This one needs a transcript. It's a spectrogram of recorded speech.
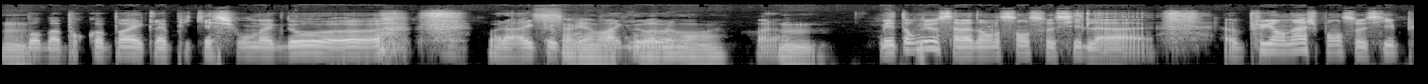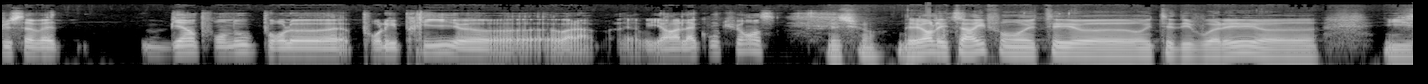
Hmm. Bon bah pourquoi pas avec l'application McDo, euh, voilà avec le ça viendra McDo, probablement. Voilà. Hmm. Mais tant mieux, ça va dans le sens aussi de la. Euh, plus il y en a, je pense aussi, plus ça va être bien pour nous pour le pour les prix. Euh, voilà, il y aura de la concurrence. Bien sûr. D'ailleurs, les tarifs ont été euh, ont été dévoilés. Euh, ils,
